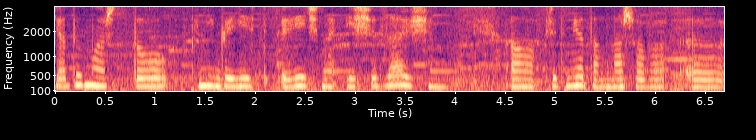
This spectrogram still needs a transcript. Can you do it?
Я думаю, что книга есть вечно исчезающим э, Предметом нашего э,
